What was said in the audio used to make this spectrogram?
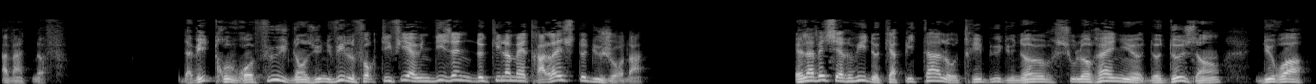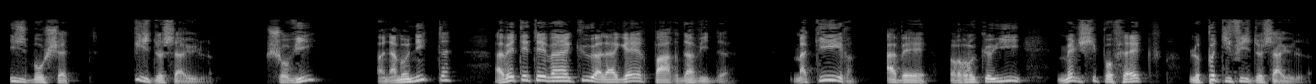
à 29. David trouve refuge dans une ville fortifiée à une dizaine de kilomètres à l'est du Jourdain. Elle avait servi de capitale aux tribus du Nord sous le règne de deux ans du roi Isbochet, fils de Saül. Chauvy, un ammonite, avait été vaincu à la guerre par David. Makir avait recueilli Melchipophek, le petit-fils de Saül.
